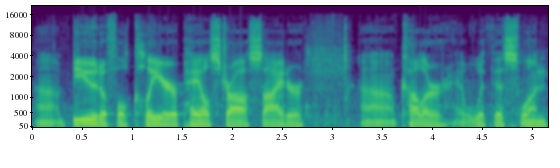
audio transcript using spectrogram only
Uh, beautiful, clear, pale straw cider uh, color with this one.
